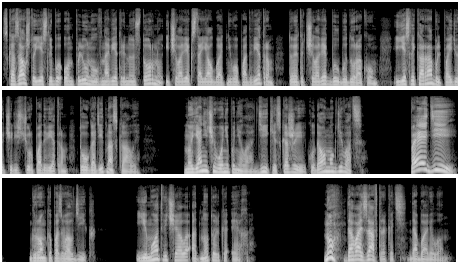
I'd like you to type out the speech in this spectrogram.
Сказал, что если бы он плюнул в наветренную сторону, и человек стоял бы от него под ветром, то этот человек был бы дураком. И если корабль пойдет чересчур под ветром, то угодит на скалы. Но я ничего не поняла. Дики, скажи, куда он мог деваться?» «Пэдди!» — громко позвал Дик. Ему отвечало одно только эхо. «Ну, давай завтракать», — добавил он.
